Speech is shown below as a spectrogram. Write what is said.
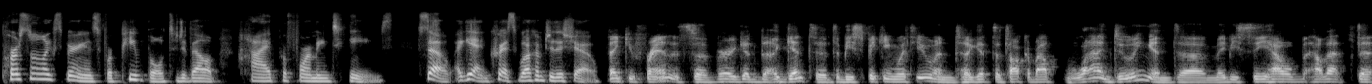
personal experience for people to develop high performing teams. So again, Chris, welcome to the show. Thank you, Fran. It's a very good uh, again to to be speaking with you and to get to talk about what I'm doing and uh, maybe see how how that uh,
